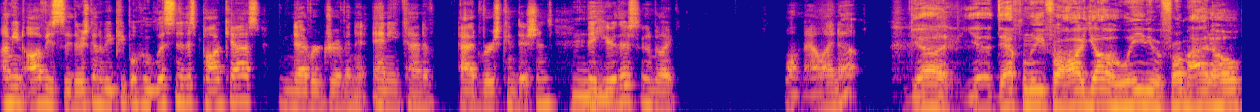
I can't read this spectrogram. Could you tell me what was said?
I mean, obviously, there's going to be people who listen to this podcast, never driven in any kind of adverse conditions. They hear mm-hmm. this, and going to be like, well, now I know. Yeah, yeah, definitely for all y'all who ain't even from Idaho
